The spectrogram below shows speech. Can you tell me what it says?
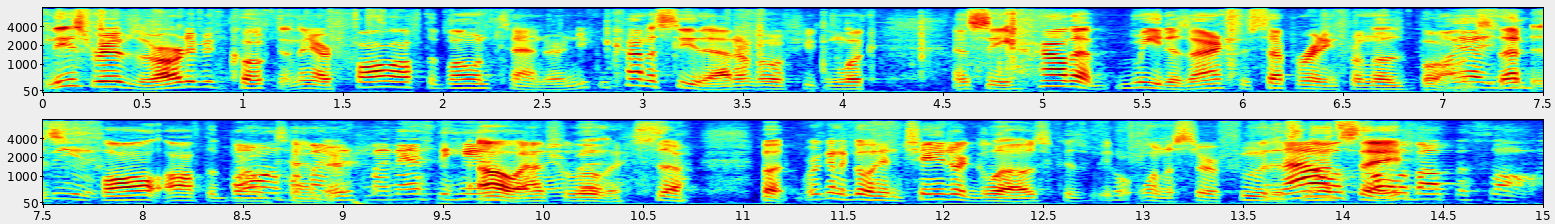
These ribs have already been cooked and they are fall off the bone tender. And you can kind of see that. I don't know if you can look and see how that meat is actually separating from those bones. Oh, yeah, you that is see it. Fall-off-the-bone wanna my, tender. my nasty hands Oh, on there, but absolutely. So, but we're going to go ahead and change our gloves because we don't want to serve food that's now not it's safe. all about the sauce.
